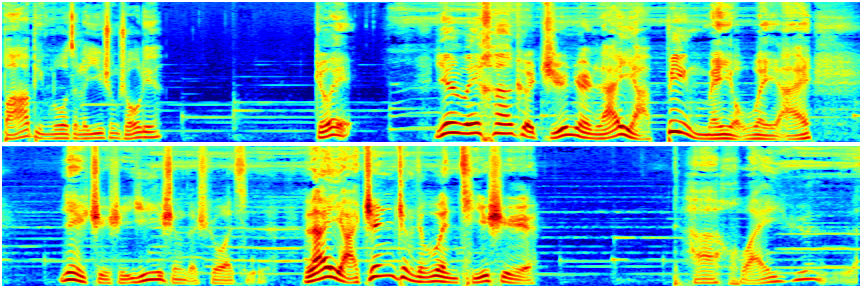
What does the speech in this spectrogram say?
把柄落在了医生手里？对，因为哈克侄女莱雅并没有胃癌，那只是医生的说辞。莱雅真正的问题是，她怀孕了。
